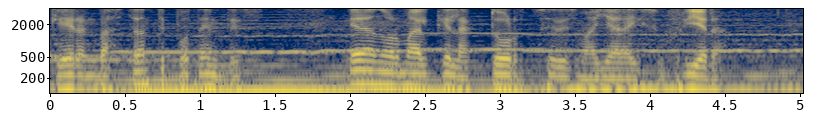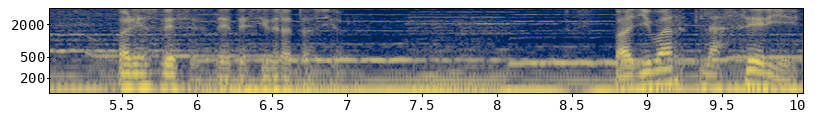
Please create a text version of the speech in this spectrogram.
que eran bastante potentes, era normal que el actor se desmayara y sufriera varias veces de deshidratación. Para llevar la serie,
